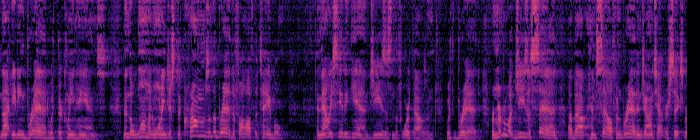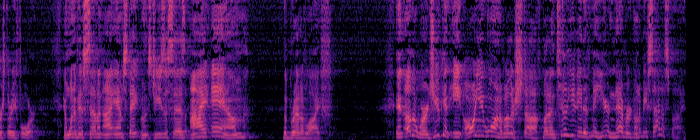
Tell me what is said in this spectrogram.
not eating bread with their clean hands, then the woman wanting just the crumbs of the bread to fall off the table. And now we see it again Jesus and the 4,000 with bread. Remember what Jesus said about himself and bread in John chapter 6, verse 34. In one of his seven I am statements, Jesus says, I am the bread of life. In other words, you can eat all you want of other stuff, but until you eat of me, you're never going to be satisfied.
